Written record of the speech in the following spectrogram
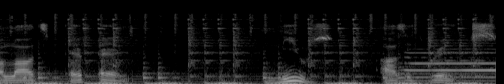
Alert FM. News as it breaks.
